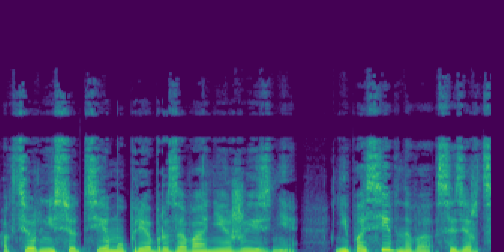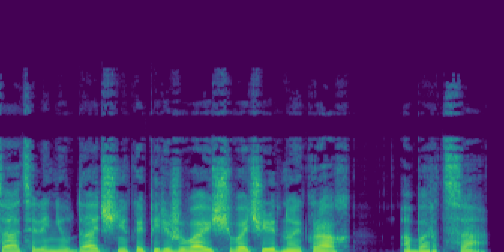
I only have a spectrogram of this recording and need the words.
актер несет тему преобразования жизни, не пассивного созерцателя, неудачника, переживающего очередной крах, а борца —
